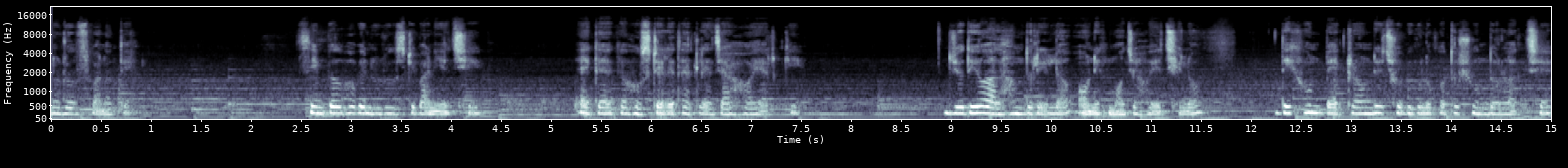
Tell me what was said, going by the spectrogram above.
নুডলস বানাতে। সিম্পলভাবে নুডলসটি বানিয়েছি। একা একা হোস্টেলে থাকলে যা হয় আর কি। যদিও আলহামদুলিল্লাহ অনেক মজা হয়েছিল। দেখুন ব্যাকগ্রাউন্ডের ছবিগুলো কত সুন্দর লাগছে।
